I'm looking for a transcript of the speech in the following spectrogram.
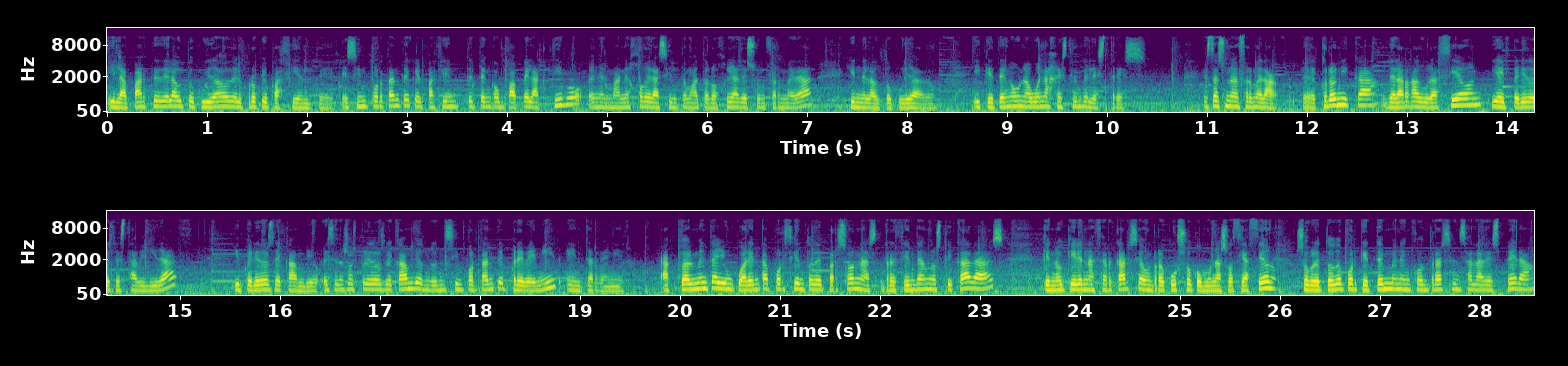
y la parte del autocuidado del propio paciente. Es importante que el paciente tenga un papel activo en el manejo de la sintomatología de su enfermedad y en el autocuidado y que tenga una buena gestión del estrés. Esta es una enfermedad eh, crónica, de larga duración y hay periodos de estabilidad y periodos de cambio. Es en esos periodos de cambio donde es importante prevenir e intervenir. Actualmente hay un 40% de personas recién diagnosticadas que no quieren acercarse a un recurso como una asociación, sobre todo porque temen encontrarse en sala de espera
